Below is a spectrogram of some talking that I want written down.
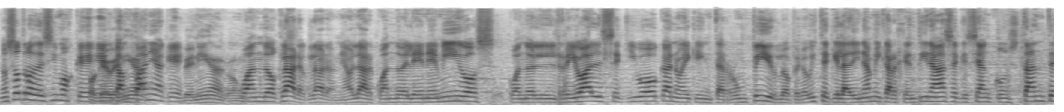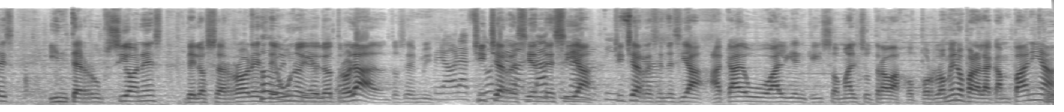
nosotros decimos que Porque en venía- campaña que venía con- cuando, claro, claro, ni hablar, cuando el enemigo, cuando el rival se equivoca, no hay que interrumpirlo, pero viste que la dinámica argentina hace que sean constantes interrupciones de los errores de Todo uno y del otro lado. Entonces, mi- Pero ahora, si Chiche recién decía, Chiche recién decía, acá hubo alguien que hizo mal su trabajo, por lo menos para la campaña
